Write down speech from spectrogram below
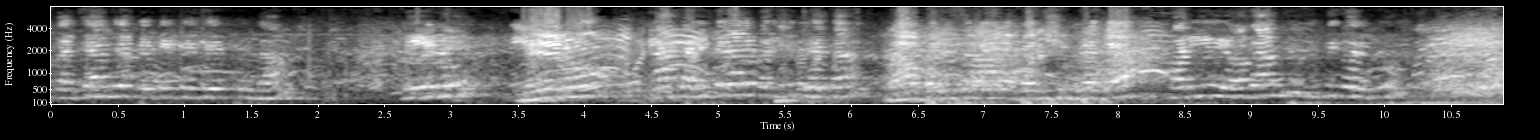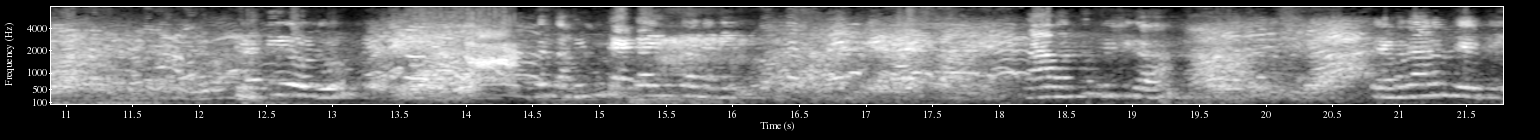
స్వచ్ఛాంధ్ర ప్రతిజ్ఞ చేస్తున్నాం. నేను నేను నా పరిసరాల పరిశుభ్రత నా పరిసరాల పరిశుభ్రత మరియు యోగాంశ వృద్ధి కొరకు ప్రతిరోజు ఒక సమయం కేటాయిస్తానని నా వంతు కృషిగా శ్రమదానం చేసి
